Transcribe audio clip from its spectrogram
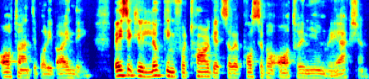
autoantibody binding, basically looking for targets of a possible autoimmune reaction.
